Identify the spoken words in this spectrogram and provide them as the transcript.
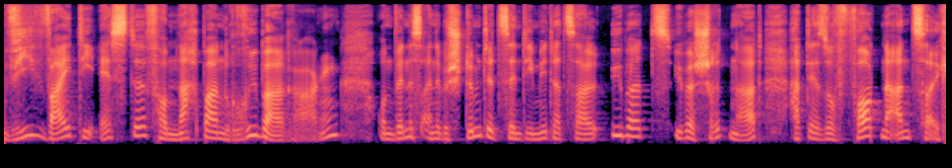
wie weit die Äste vom Nachbarn rüberragen. Und wenn es eine bestimmte Zentimeterzahl über, überschritten hat, hat der sofort eine Anzeige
